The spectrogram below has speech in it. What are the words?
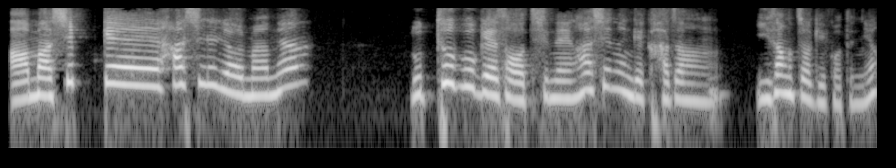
아마 쉽게 하시려면은 노트북에서 진행하시는 게 가장 이상적이거든요.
